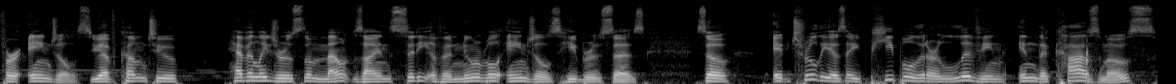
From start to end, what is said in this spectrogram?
for angels. You have come to heavenly Jerusalem, Mount Zion, city of innumerable angels, Hebrews says. So it truly is a people that are living in the cosmos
